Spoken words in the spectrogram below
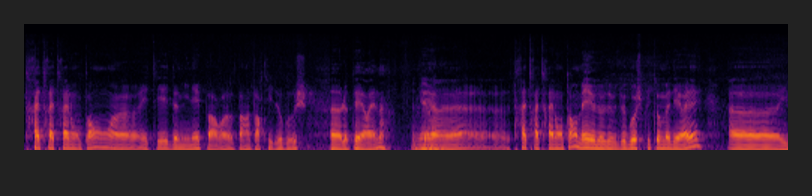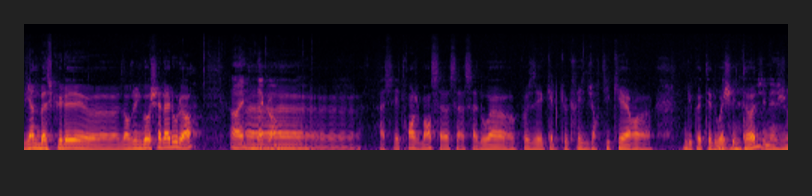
très très très longtemps été dominé par, par un parti de gauche, le PRN, mais, très très très longtemps, mais de, gauche plutôt modérée, il vient de basculer dans une gauche à la Lula. Ouais, d'accord. assez étrangement, ça, ça, doit causer quelques crises d'urticaire du côté de Washington, je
